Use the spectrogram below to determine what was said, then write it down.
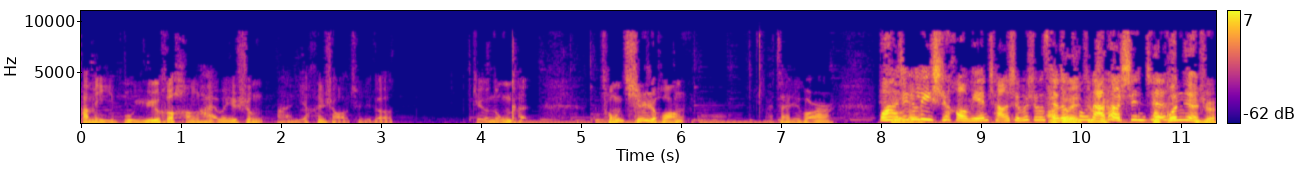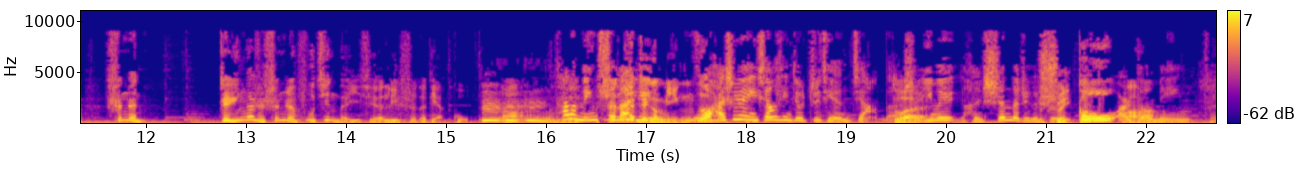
他们以捕鱼和航海为生啊，也很少这个这个农垦。从秦始皇在这块儿哇，这个历史好绵长，什么时候才能通达到深圳？不，关键是深圳，这应该是深圳附近的一些历史的典故。嗯啊嗯嗯，它的名字来历，这个名字，我还是愿意相信，就之前讲的，对是因为很深的这个水沟沟而得啊名。对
